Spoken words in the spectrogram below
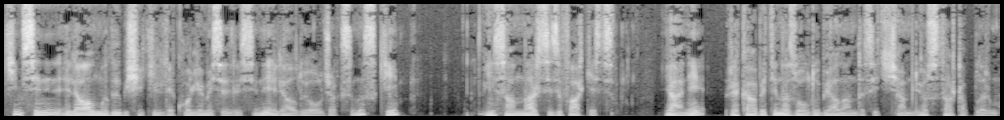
kimsenin ele almadığı bir şekilde kolye meselesini ele alıyor olacaksınız ki insanlar sizi fark etsin. Yani rekabetin az olduğu bir alanda seçeceğim diyor startuplarımı.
